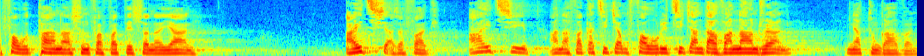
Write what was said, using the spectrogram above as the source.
fahotana sy ny fahafatesana ihany Aids azafady, Aids hanafaka antsika amin'ny fahoriantsika andavanandro ihany ny hatongavany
